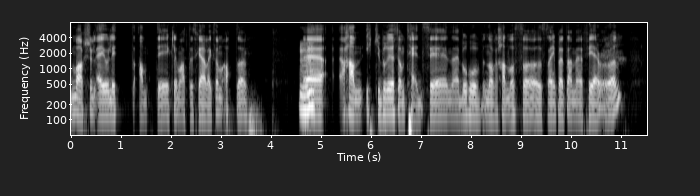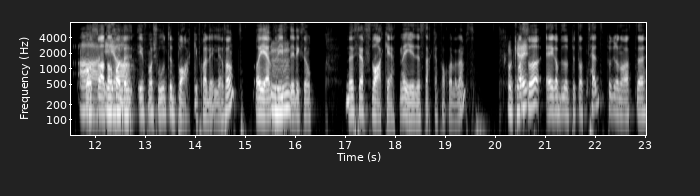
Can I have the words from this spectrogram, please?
Marshall er jo litt antiklimatisk her, liksom. At eh, mm eh, han ikke bryr seg om Ted sine behov når han var så streng på dette med Fieroen. Og så at han Ah, ja. holder informasjon tilbake fra Lilly og sånt. Og igjen så Mhm. viser liksom Vi ser svakhetene i det sterke forholdet deres. OK. Og så jeg har å putte Ted på grunn av at uh,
